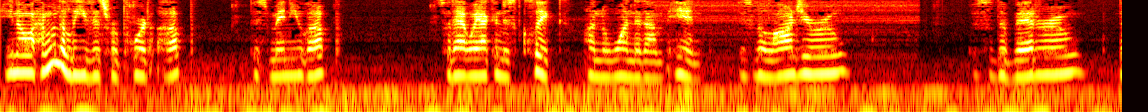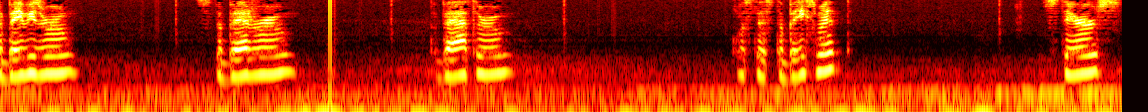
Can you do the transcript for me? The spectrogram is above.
You know what? I'm going to leave this report up, this menu up, so that way I can just click on the one that I'm in. This is the laundry room. This is the bedroom, the baby's room. This is the bedroom, the bathroom. What's this? The basement? Stairs?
